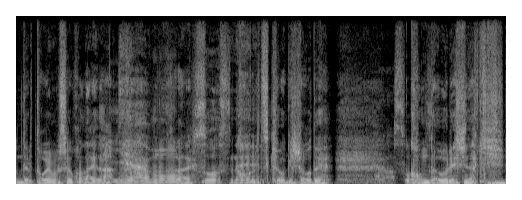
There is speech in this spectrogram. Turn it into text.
んでると思いますよこの間。いやもうそうですね。国立競技場で。今度は嬉し泣き。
